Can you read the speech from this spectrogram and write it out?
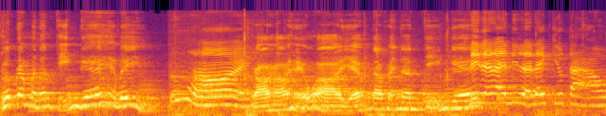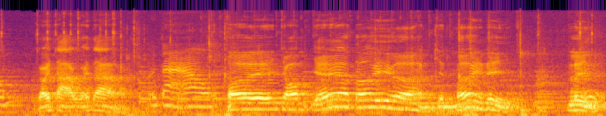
lúc đó mình nên chuyển ghế Happy Đúng rồi rồi thôi hiểu rồi vậy chúng ta phải nên chuyển Đi ghế lại đây đi lại đây kêu tàu gọi tàu gọi tàu Kêu tàu ơi cho một vé tới ờ, hành trình mới đi liền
